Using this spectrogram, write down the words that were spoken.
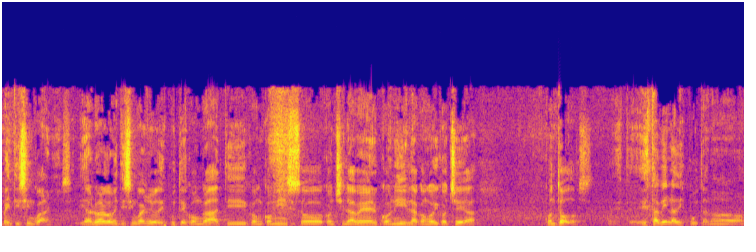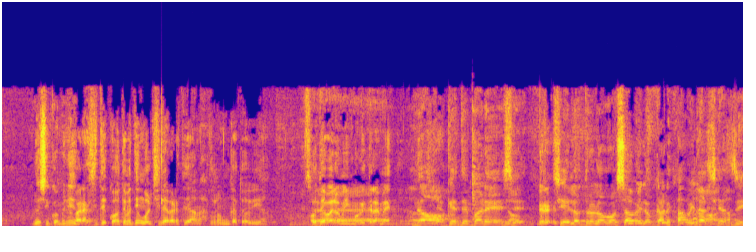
25 años y a lo largo de 25 años lo disputé con Gatti, con Comiso, con Chilaver, con Isla, con Goicochea, con todos. Este, está bien la disputa, no, no es inconveniente. Ahora, si te- cuando te metí un gol Chilaver, ¿te da más bronca todavía? ¿O te va lo mismo que te la mete? No, ¿qué te parece? No. Si el otro lo gozaba y lo cargaba y lo hacía así.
